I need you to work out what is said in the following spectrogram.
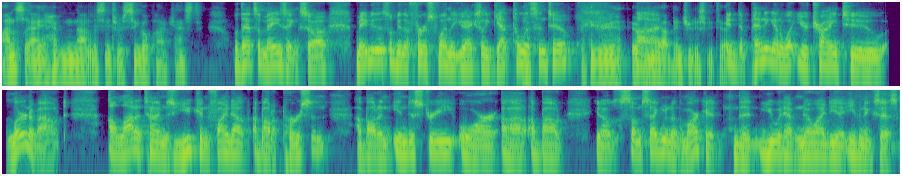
Honestly, I have not listened to a single podcast. Well, that's amazing. So maybe this will be the first one that you actually get to listen to. I can you open uh, me up, introduce me to it. And depending on what you're trying to learn about, a lot of times you can find out about a person, about an industry, or uh, about you know some segment of the market that you would have no idea even exists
